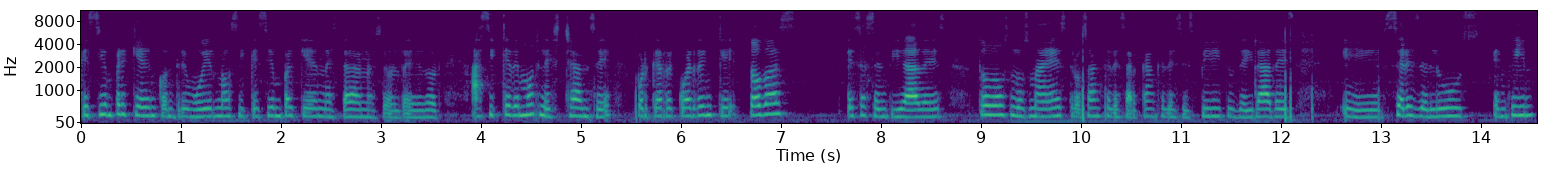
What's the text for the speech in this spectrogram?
que siempre quieren contribuirnos y que siempre quieren estar a nuestro alrededor. Así que démosles chance porque recuerden que todas esas entidades, todos los maestros, ángeles, arcángeles, espíritus, deidades, eh, seres de luz, en fin,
